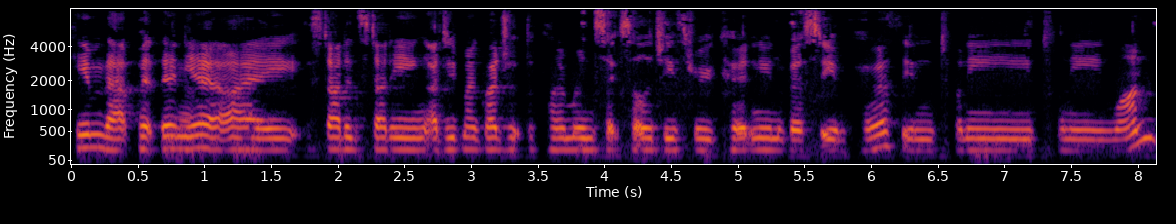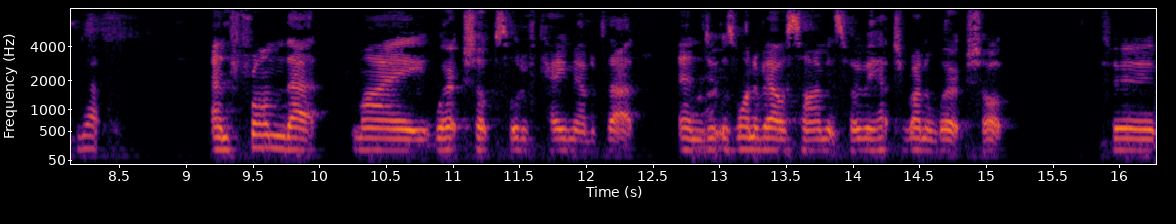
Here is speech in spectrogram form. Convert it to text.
him that. But then, yeah, I started studying. I did my graduate diploma in sexology through Curtin University in Perth in 2021. Yep. And from that, my workshop sort of came out of that. And it was one of our assignments where we had to run a workshop for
